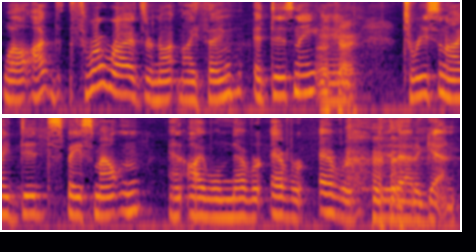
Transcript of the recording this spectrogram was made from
Well, I, thrill rides are not my thing at Disney. Okay. And Teresa and I did Space Mountain, and I will never, ever, ever do that again.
